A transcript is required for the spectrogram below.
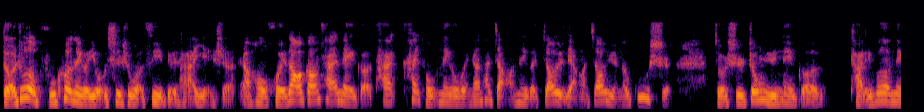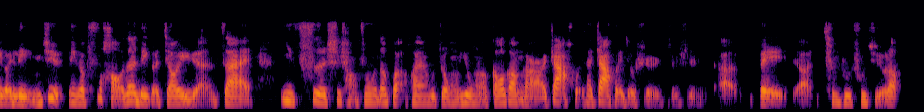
德州的扑克那个游戏是我自己对它引申。然后回到刚才那个他开头那个文章，他讲的那个交两个交易员的故事，就是终于那个。塔利波的那个邻居，那个富豪的那个交易员，在一次市场份额的转换中用了高杠杆而炸毁，他炸毁就是就是呃被呃清除出局了。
